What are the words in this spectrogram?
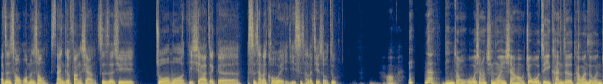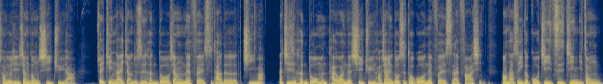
那这是从我们从三个方向试着去捉摸一下这个市场的口味以及市场的接受度。好，哎，那林总，我想请问一下哈，就我自己看这个台湾的文创，尤其是像这种戏剧啊，最近来讲就是很多像 Netflix 它的集嘛，那其实很多我们台湾的戏剧好像也都是透过 Netflix 来发行，然后它是一个国际资金一种，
